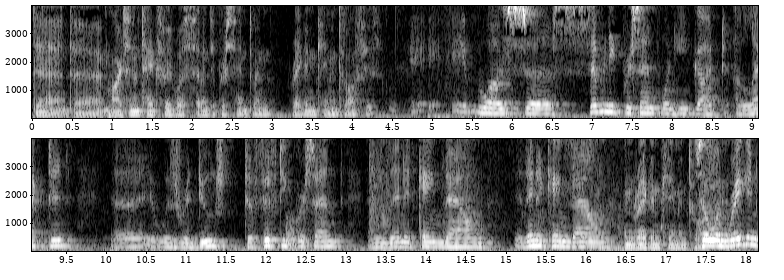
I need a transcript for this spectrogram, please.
The, the marginal tax rate was 70% when Reagan came into office? It was uh, 70% when he got elected. Uh, it was reduced to 50%, and then it came down then it came down. When Reagan came into so office. So when Reagan,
